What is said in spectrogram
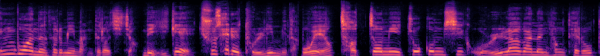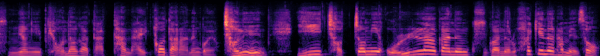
횡보하는 흐름이 만들어지죠. 근데 이게 추세를 돌립니다. 뭐예요? 저점이 조금씩 올라가는 형태로 분명히 변화가 나타날 거다라는 거예요. 저는 이 저점이 올라가는 구간을 확인을 하면서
